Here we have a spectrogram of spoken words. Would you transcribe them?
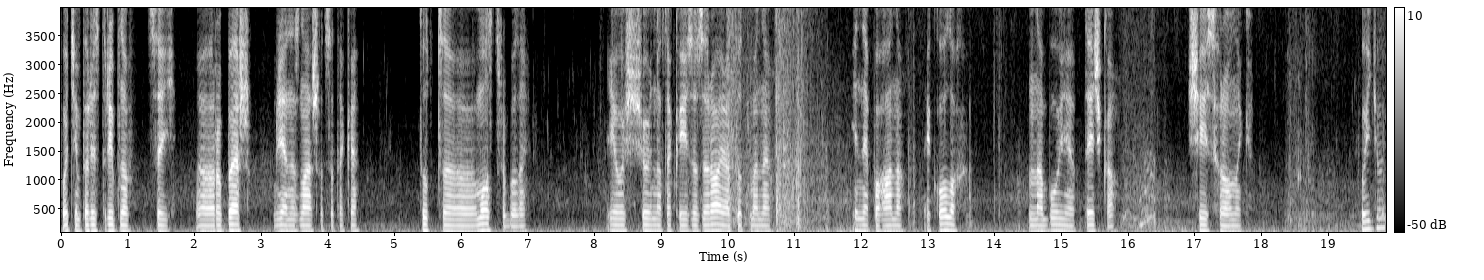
потім перестрибнув цей е, рубеж. Я не знаю, що це таке. Тут е, монстри були. І ось щойно такий зазираю, а тут мене і непогано. Еколог, набої, аптечка, ще й схроник. Пойдуть.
